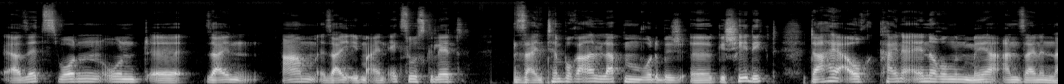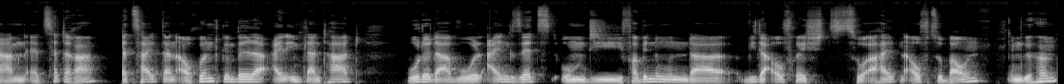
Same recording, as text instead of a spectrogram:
ersetzt worden und äh, sein Arm sei eben ein Exoskelett. Sein Temporallappen wurde äh, geschädigt, daher auch keine Erinnerungen mehr an seinen Namen etc. Er zeigt dann auch Röntgenbilder, ein Implantat wurde da wohl eingesetzt, um die Verbindungen da wieder aufrecht zu erhalten, aufzubauen im Gehirn.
